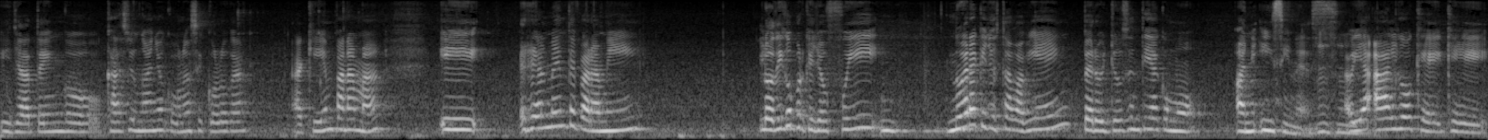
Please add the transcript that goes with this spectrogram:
y ya tengo casi un año con una psicóloga aquí en Panamá y realmente para mí, lo digo porque yo fui no era que yo estaba bien, pero yo sentía como uneasiness. Había algo que, que,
